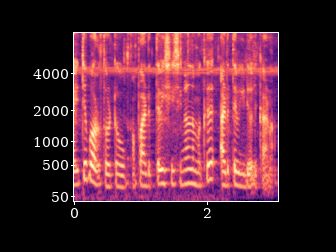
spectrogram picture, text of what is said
ആയിട്ട് പുറത്തോട്ട് പോകും. അപ്പോൾ അടുത്ത വിശേഷങ്ങൾ നമുക്ക് അടുത്ത വീഡിയോയിൽ കാണാം.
